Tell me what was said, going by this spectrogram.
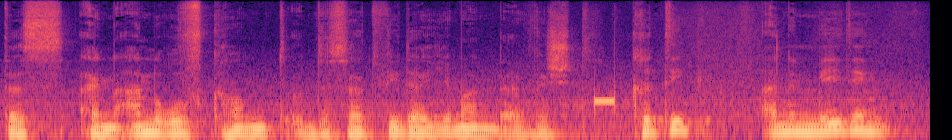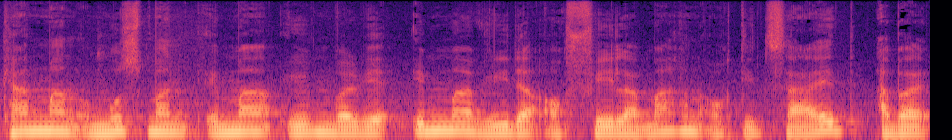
dass ein Anruf kommt und es hat wieder jemanden erwischt. Kritik an den Medien kann man und muss man immer üben, weil wir immer wieder auch Fehler machen, auch die Zeit. Aber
